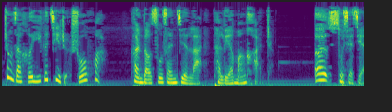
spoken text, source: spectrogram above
正在和一个记者说话。看到苏三进来，他连忙喊着：“呃，苏小姐，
